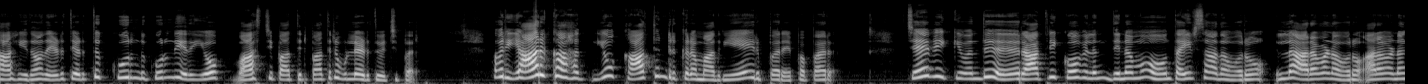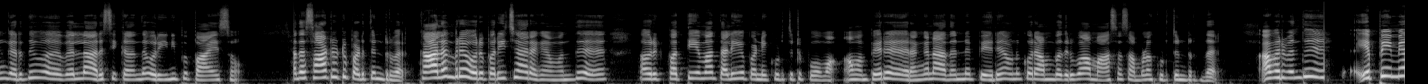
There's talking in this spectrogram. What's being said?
காகிதம். அதை எடுத்து எடுத்து கூர்ந்து கூர்ந்து எதையோ வாசித்து பார்த்துட்டு பார்த்துட்டு உள்ளே எடுத்து வச்சுப்பார். அவர் யாருக்காகயோ காத்துன்னு இருக்கிற மாதிரியே இருப்பார் எப்போ பார். ஜேவிக்கு வந்து ராத்திரி கோவிலேருந்து தினமும் தயிர் சாதம் வரும் இல்லை அரவணை வரும். அரவணைங்கிறது வெள்ளம் அரிசி கலந்த ஒரு இனிப்பு பாயசம். அதை சாப்பிட்டுட்டு படுத்துட்டுருவார் காலம்புரை ஒரு பரிச்சாரகன் வந்து அவருக்கு பத்தியமாக தளிகை பண்ணி கொடுத்துட்டு போவான். அவன் பேர் ரங்கநாதன்னு பேர். அவனுக்கு ஒரு ஐம்பது ரூபா மாதம் சம்பளம் கொடுத்துட்டு இருந்தார் அவர் வந்து எப்பயுமே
